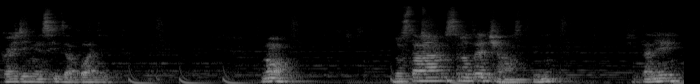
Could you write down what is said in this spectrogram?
každý měsíc zaplatit. No, dostáváme se do té částky, že tady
